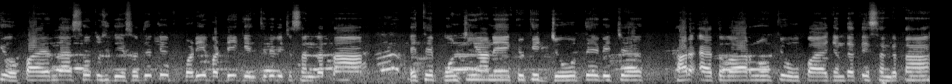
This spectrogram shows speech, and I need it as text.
ਘਿਓ ਪਾਇਆ ਜਾਂਦਾ ਸੋ ਤੁਸੀਂ ਦੇਖ ਸਕਦੇ ਹੋ ਕਿ ਬੜੀ ਵੱਡੀ ਗਿਣਤੀ ਦੇ ਵਿੱਚ ਸੰਗਤਾਂ ਇੱਥੇ ਪਹੁੰਚੀਆਂ ਨੇ, ਕਿਉਂਕਿ ਜੋਤ ਦੇ ਵਿੱਚ ਹਰ ਐਤਵਾਰ ਨੂੰ ਘਿਓ ਪਾਇਆ ਜਾਂਦਾ ਤੇ ਸੰਗਤਾਂ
